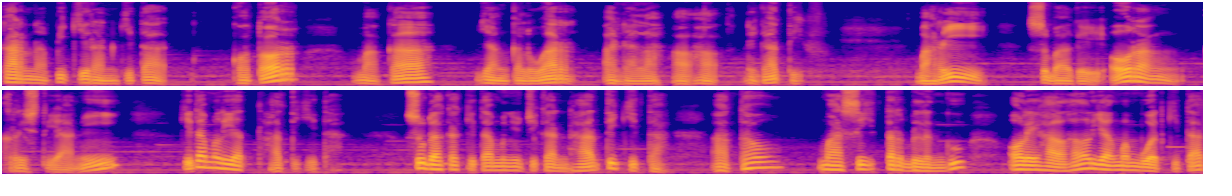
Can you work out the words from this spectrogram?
karena pikiran kita kotor, maka yang keluar adalah hal-hal negatif. Mari sebagai orang Kristiani, kita melihat hati kita. Sudahkah kita menyucikan hati kita, atau masih terbelenggu oleh hal-hal yang membuat kita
